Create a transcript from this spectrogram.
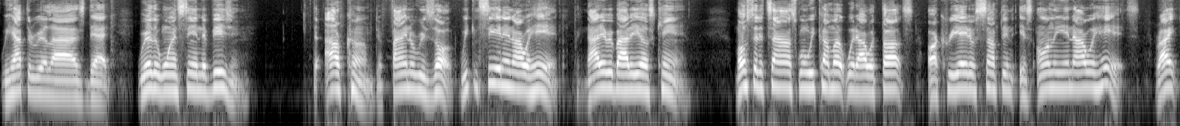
we have to realize that we're the ones seeing the vision, the outcome, the final result. We can see it in our head, but not everybody else can. Most of the times when we come up with our thoughts or creative something, it's only in our heads, right?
